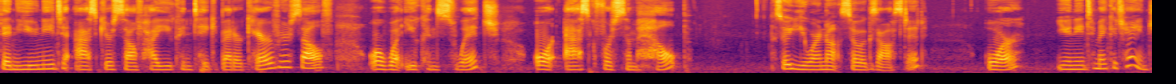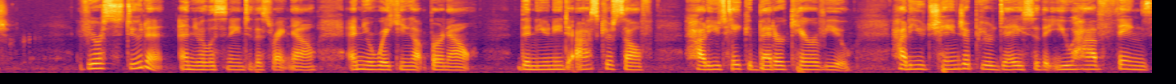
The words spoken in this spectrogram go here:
then you need to ask yourself how you can take better care of yourself or what you can switch or ask for some help so you are not so exhausted, or you need to make a change. If you're a student and you're listening to this right now and you're waking up burnout, then you need to ask yourself how do you take better care of you? How do you change up your day so that you have things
